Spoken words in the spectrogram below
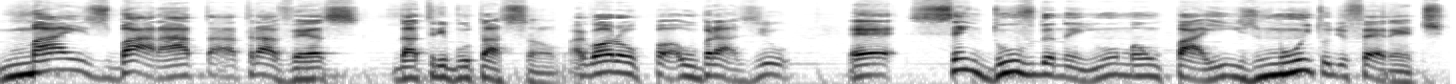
mais barata através da tributação. Agora, o, o Brasil é, sem dúvida nenhuma, um país muito diferente.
